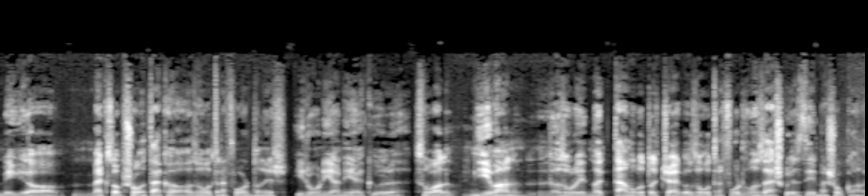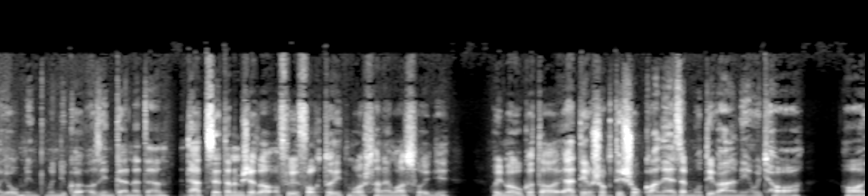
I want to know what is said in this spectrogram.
még a, megtapsolták az Old Traffordon, és irónia nélkül. Szóval nyilván az nagy támogatottság az Old Trafford vonzás közében sokkal nagyobb, mint mondjuk az interneten. De hát szerintem nem is ez a fő faktor itt most, hanem az, hogy, hogy magukat a játékosokat is sokkal nehezebb motiválni, hogyha ha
